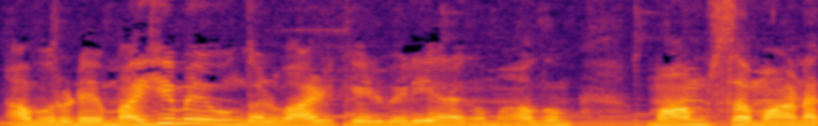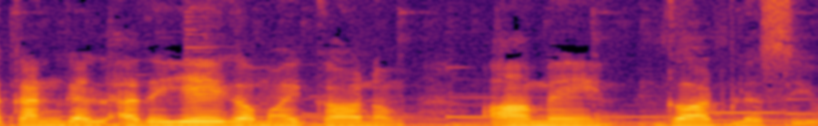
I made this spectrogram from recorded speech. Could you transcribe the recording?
அவருடைய மகிமை உங்கள் வாழ்க்கையில் வெளியரங்கமாகும். மாம்சமான கண்கள் அதை ஏகமாய் காணும். ஆமேன். காட் பிளஸ் யூ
